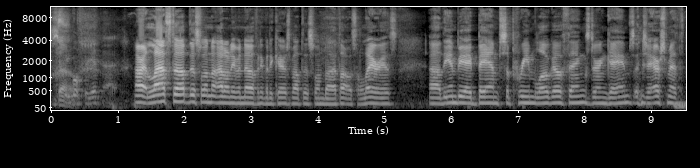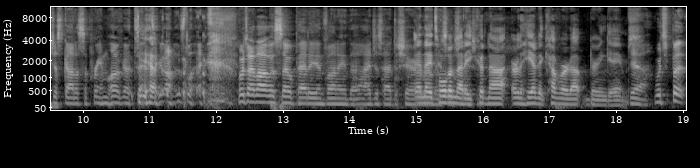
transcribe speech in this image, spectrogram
So- People forget that. All right, last up, this one I don't even know if anybody cares about this one, but I thought it was hilarious. Uh, the NBA banned Supreme logo things during games, and J.R. Smith just got a Supreme logo tattooed on his leg, which I thought was so petty and funny that I just had to share. it And they around the told him that he could not, or that he had to cover it up during games. Yeah, which but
